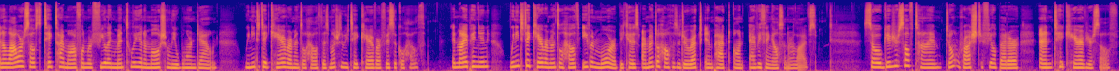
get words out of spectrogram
and allow ourselves to take time off when we're feeling mentally and emotionally worn down. We need to take care of our mental health as much as we take care of our physical health. In my opinion, we need to take care of our mental health even more because our mental health has a direct impact on everything else in our lives. So give yourself time, don't rush to feel better, and take care of yourself.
